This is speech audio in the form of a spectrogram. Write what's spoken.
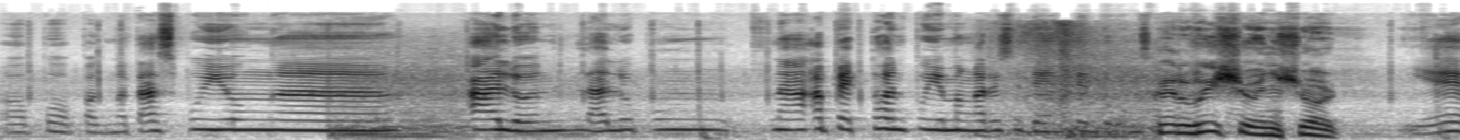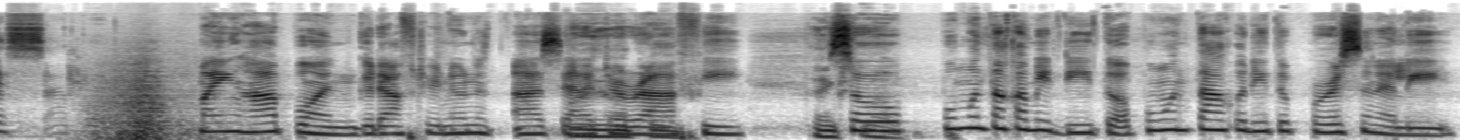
Opo, pag mataas po yung ah, alon, lalo pong naapektuhan po yung mga residente doon. Sa Pero wish you in short. Yes, apo. Maying hapon. Good afternoon, uh, Senator hapon. Rafi. Thanks, so, pumunta kami dito. Pumunta ako dito personally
